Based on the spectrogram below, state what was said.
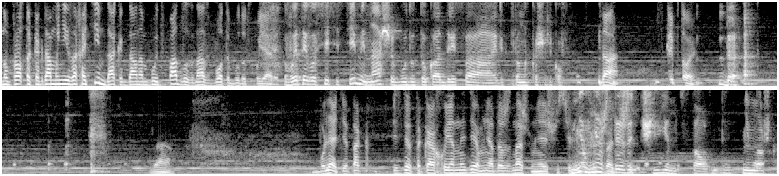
Ну, просто когда мы не захотим, да, когда нам будет впадло, за нас боты будут хуярить. В этой во всей системе наши будут только адреса электронных кошельков. Да, скриптой, Да. да. Блять, я так... Пиздец, такая охуенная идея. У меня даже, знаешь, у меня еще У сильнее... меня, у меня же даже член встал, блядь, немножко.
